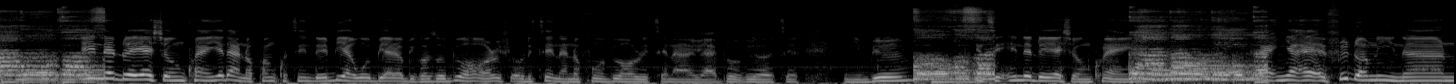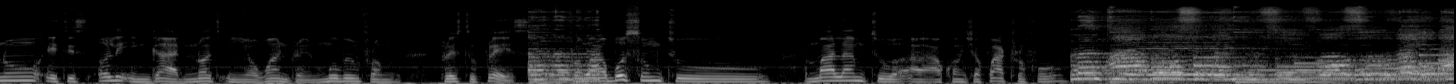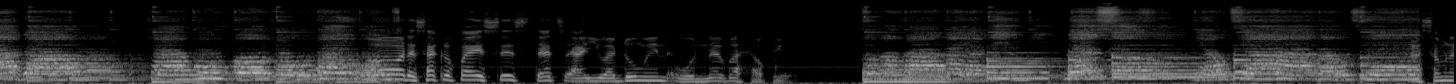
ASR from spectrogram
In the day, Yeshon Crane, yet anopankutin, there be a will be a because will be a horror or retain and a phone be all retain and you are will be in Bill. It's in the day, Yeshon Crane. Yeah, freedom, no, it is only in God, not in your wandering, moving from place to place. From our bosom to Malam to uh, Akonshafa Truffle. All the sacrifices that uh, you are doing will never help you. As someone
